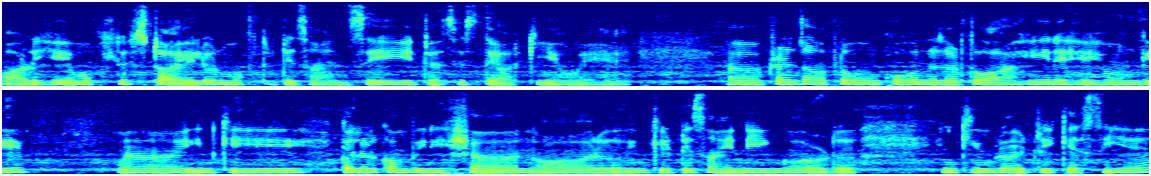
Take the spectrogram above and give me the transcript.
और ये मुख्तलिफ़ स्टाइल और मुख्तलिफ़ डिज़ाइन से ये ड्रेसेस तैयार किए हुए हैं। फ्रेंड्स आप लोगों को नज़र तो आ ही रहे होंगे इनकी कलर कॉम्बिनेशन और इनकी डिज़ाइनिंग और इनकी एम्ब्रॉयडरी कैसी है।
